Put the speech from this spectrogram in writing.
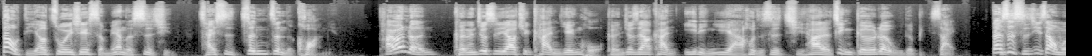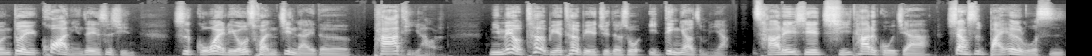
到底要做一些什么样的事情，才是真正的跨年？台湾人可能就是要去看烟火，可能就是要看一零一啊，或者是其他的劲歌热舞的比赛。但是实际上，我们对于跨年这件事情，是国外流传进来的 party 好了，你没有特别特别觉得说一定要怎么样。查了一些其他的国家，像是白俄罗斯，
